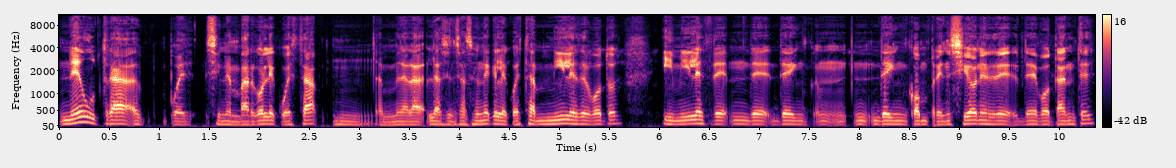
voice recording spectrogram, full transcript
neutra, pues sin embargo le cuesta, mm, me da la, sensación de que le cuesta miles de votos y miles de, de, incomprensiones de, votantes,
